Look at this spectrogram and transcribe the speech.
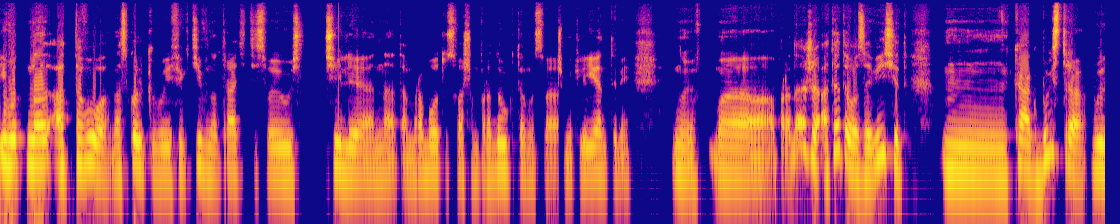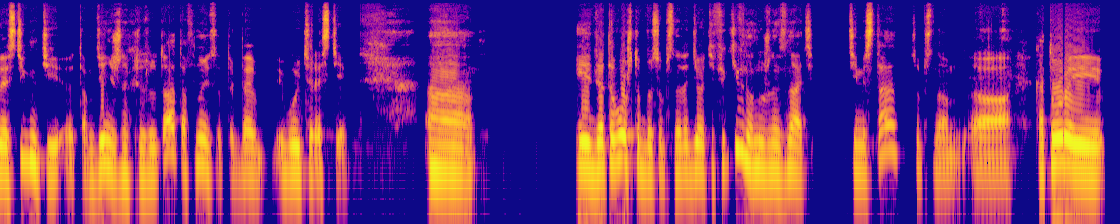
И вот на, от того, насколько вы эффективно тратите свои усилия на там, работу с вашим продуктом, с вашими клиентами, ну, э, продажи, от этого зависит, м, как быстро вы достигнете э, там, денежных результатов, ну и тогда и будете расти. А, и для того, чтобы, собственно, это делать эффективно, нужно знать те места, собственно, а, которые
